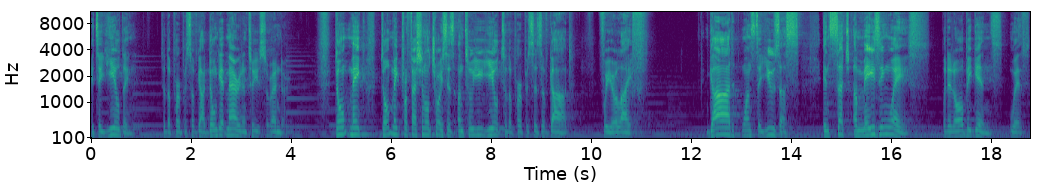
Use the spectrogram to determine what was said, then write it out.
It's a yielding to the purpose of God. Don't get married until you surrender. Don't make, don't make professional choices until you yield to the purposes of God for your life. God wants to use us in such amazing ways, but it all begins with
